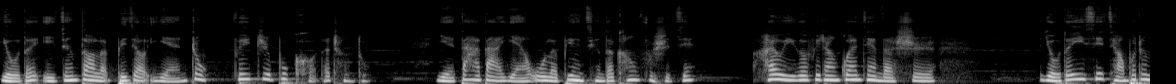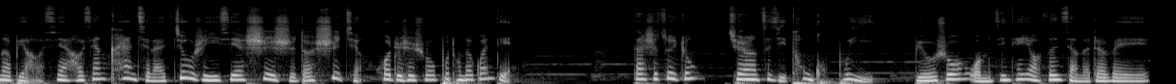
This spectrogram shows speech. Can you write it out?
有的已经到了比较严重、非治不可的程度，也大大延误了病情的康复时间。还有一个非常关键的是。有的一些强迫症的表现，好像看起来就是一些事实的事情，或者是说不同的观点，但是最终却让自己痛苦不已。比如说，我们今天要分享的这位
